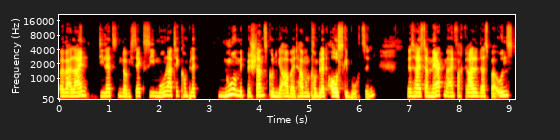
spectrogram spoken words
weil wir allein die letzten, glaube ich, sechs, sieben Monate komplett nur mit Bestandskunden gearbeitet haben und komplett ausgebucht sind. Das heißt, da merken wir einfach gerade, dass bei uns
